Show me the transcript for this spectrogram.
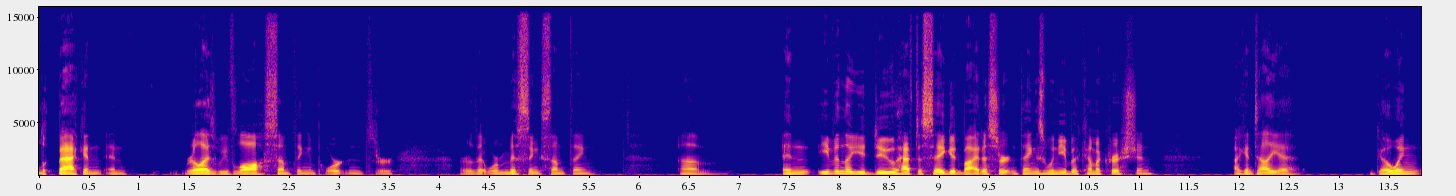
look back and, and realize we've lost something important or or that we're missing something. Um, and even though you do have to say goodbye to certain things when you become a Christian, I can tell you, going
